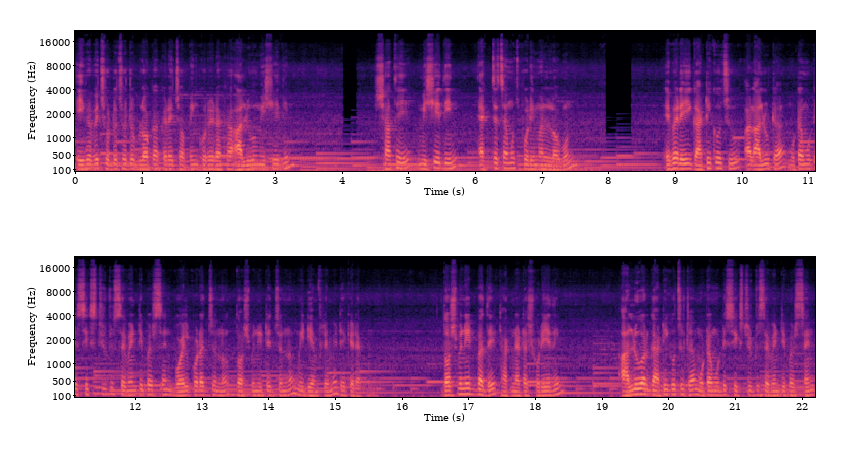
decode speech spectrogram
এইভাবে ছোট ছোট ব্লক আকারে চপিং করে রাখা আলুও মিশিয়ে দিন। সাথে মিশিয়ে দিন এক চা চামচ পরিমাণ লবণ। এবার এই গাঁটি কচু আর আলুটা মোটামুটি sixty two seventy percent boil করার জন্য দশ মিনিটের জন্য মিডিয়াম ফ্লেমে ঢেকে রাখুন। দশ মিনিট বাদে ঢাকনাটা সরিয়ে দিন। আলু আর গাঁটি কচুটা মোটামুটি sixty two seventy percent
